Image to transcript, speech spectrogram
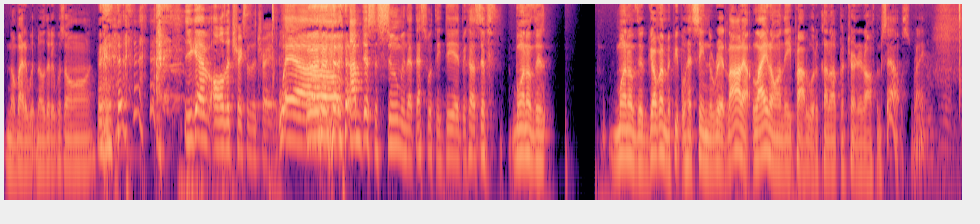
nobody would know that it was on. you have all the tricks of the trade. Well, I'm just assuming that that's what they did because if one of the one of the government people had seen the red light, light on, they probably would have come up and turned it off themselves, right? Mm-hmm.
